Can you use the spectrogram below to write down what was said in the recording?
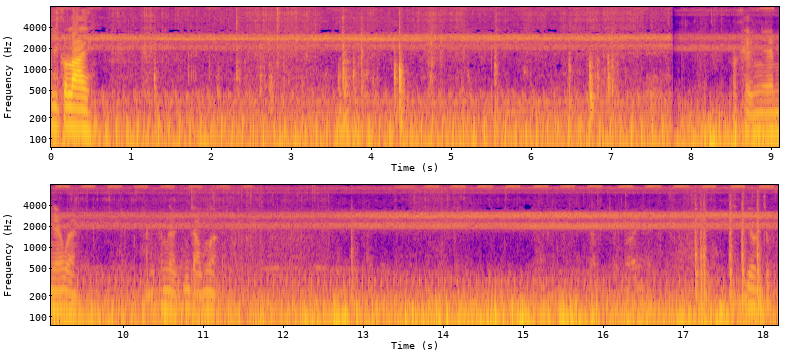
Nikolai. Phát hiện em nha các bạn. Em này cũng trọng à vô chút.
